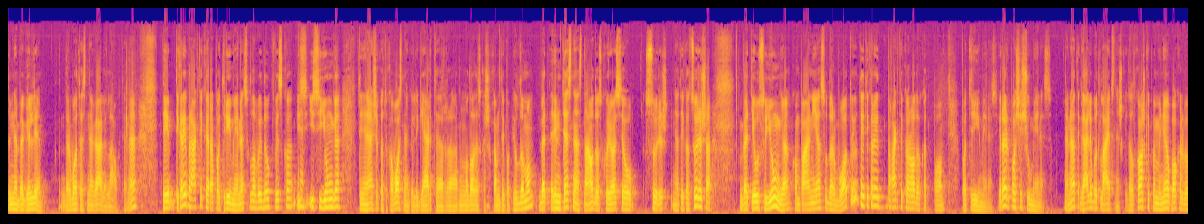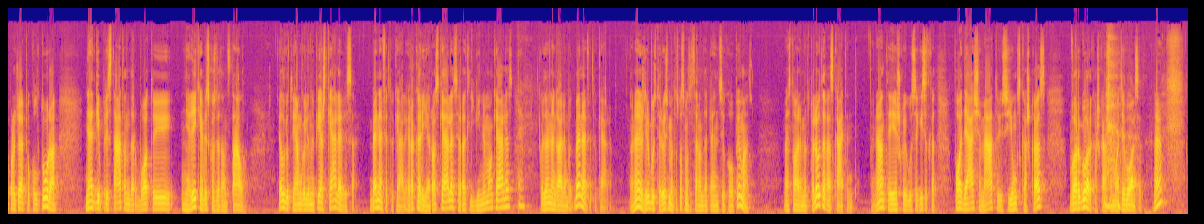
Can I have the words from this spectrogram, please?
tu nebegali darbuotojas negali laukti. Ne? Tai tikrai praktika yra po trijų mėnesių labai daug visko įs, įsijungia. Tai nereiškia, kad tu kavos negali gerti ar, ar naudotis kažkokam tai papildomam, bet rimtesnės naudos, kurios jau suriš, ne tai kad suriša, bet jau sujungia kompaniją su darbuotoju, tai tikrai praktika rodo, kad po, po trijų mėnesių. Yra ir po šešių mėnesių. Ne, tai gali būti laipsniškai. Dėl ko aš kaip paminėjau pokalbio pradžioje apie kultūrą, netgi pristatant darbuotojui nereikia visko dėti ant stalo. Vėlgi tu jam gali nupiešti kelią visą benefitų kelią. Yra karjeros kelias, yra atlyginimo kelias. Taip. Kodėl negali būti benefitų kelio? Ne, išdirbus trejus metus pas mus atsiranda pensijų kaupimas. mes norim ir toliau tave skatinti. Ne? Tai aišku, jeigu sakysit, kad po dešimt metų įsijungs kažkas, vargu ar kažką sumotivuosit. Ne?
